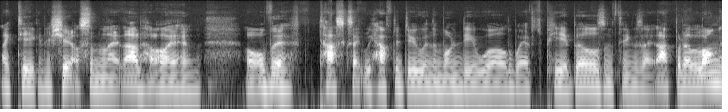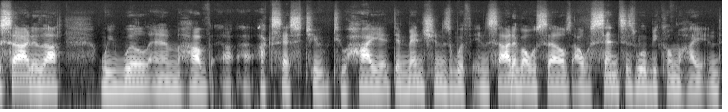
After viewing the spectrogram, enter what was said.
like taking a shit or something like that, or, um, or other tasks like we have to do in the Monday world where it's pay bills and things like that. But alongside of that, we will um, have access to to higher dimensions with inside of ourselves. Our senses will become heightened.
